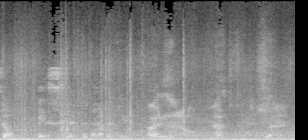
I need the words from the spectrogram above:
Stop is Slindon Avenue. Let's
